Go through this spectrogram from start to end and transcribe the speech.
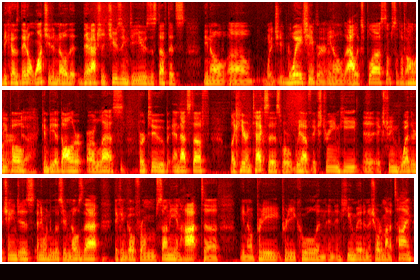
because they don't want you to know that they're actually choosing to use the stuff that's you know uh, way cheaper. way than stuff, cheaper. yeah. You know, Alex Plus, some stuff from Home Depot yeah. can be a dollar or less per tube, and that stuff, like here in Texas, where we have extreme heat, uh, extreme weather changes. Anyone who lives here knows that it can go from sunny and hot to, you know, pretty pretty cool and, and, and humid in a short amount of time.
